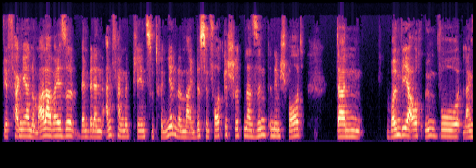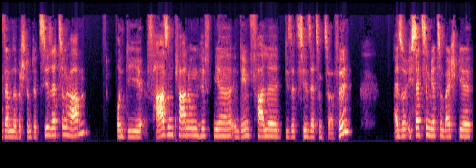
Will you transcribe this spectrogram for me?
Wir fangen ja normalerweise, wenn wir dann anfangen mit Plänen zu trainieren, wenn wir ein bisschen fortgeschrittener sind in dem Sport, dann wollen wir ja auch irgendwo langsam eine bestimmte Zielsetzung haben. Und die Phasenplanung hilft mir in dem Falle, diese Zielsetzung zu erfüllen. Also ich setze mir zum Beispiel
